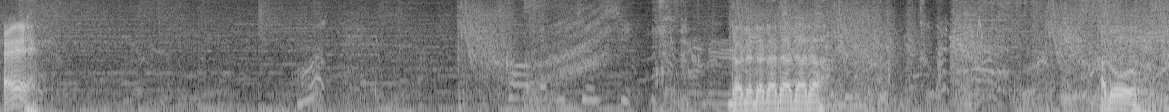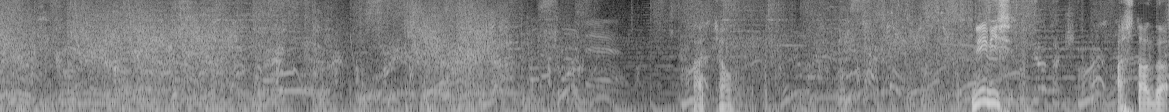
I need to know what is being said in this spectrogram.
Eh. Dah, dah, dah, dah, dah, dah. Aduh. Kacau. Nih di Astaga.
